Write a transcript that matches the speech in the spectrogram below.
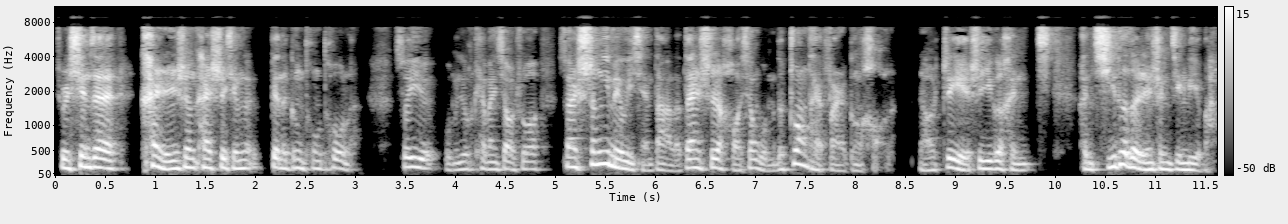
就是现在看人生看事情变得更通透了。所以我们就开玩笑说，虽然生意没有以前大了，但是好像我们的状态反而更好了。然后这也是一个很很奇特的人生经历吧。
